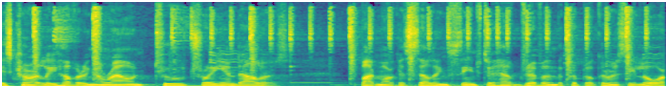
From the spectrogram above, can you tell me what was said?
is currently hovering around $2 trillion. Spot market selling seems to have driven the cryptocurrency lower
